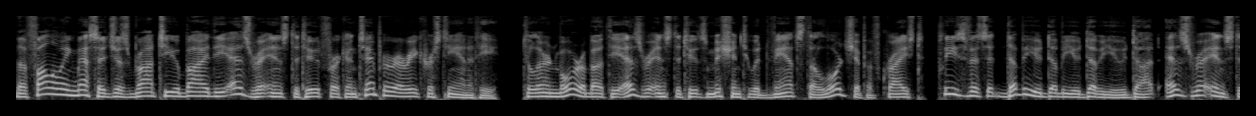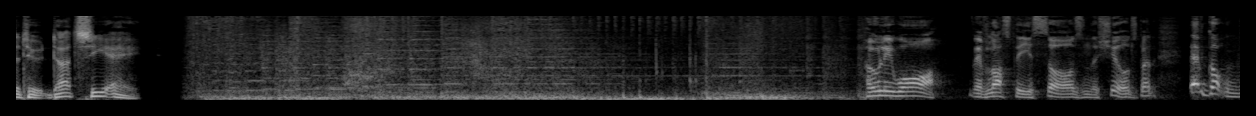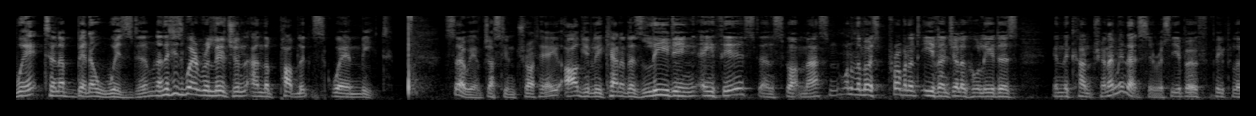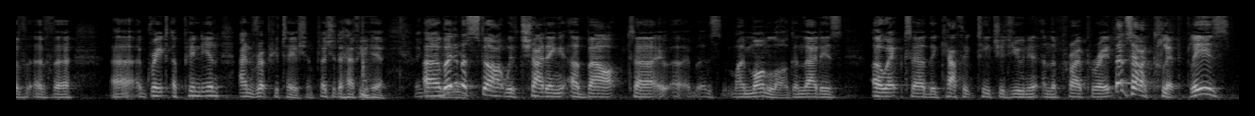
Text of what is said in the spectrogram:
The following message is brought to you by the Ezra Institute for Contemporary Christianity. To learn more about the Ezra Institute's mission to advance the Lordship of Christ, please visit www.ezrainstitute.ca. Holy war. They've lost the swords and the shields, but they've got wit and a bit of wisdom. Now, this is where religion and the public square meet. So we have Justin Trottier, arguably Canada's leading atheist, and Scott Masson, one of the most prominent evangelical leaders in the country. And I mean that seriously. You're both people of, of uh, uh, great opinion and reputation. Pleasure to have you here. Uh, we're going to start with chatting about uh, uh, my monologue, and that is OECTA, the Catholic Teachers Union, and the Pride Parade. Let's have a clip, please.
